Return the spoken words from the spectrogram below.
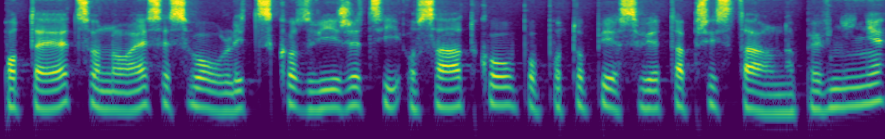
Poté, co Noé se svou lidsko-zvířecí osádkou po potopě světa přistál na pevnině,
